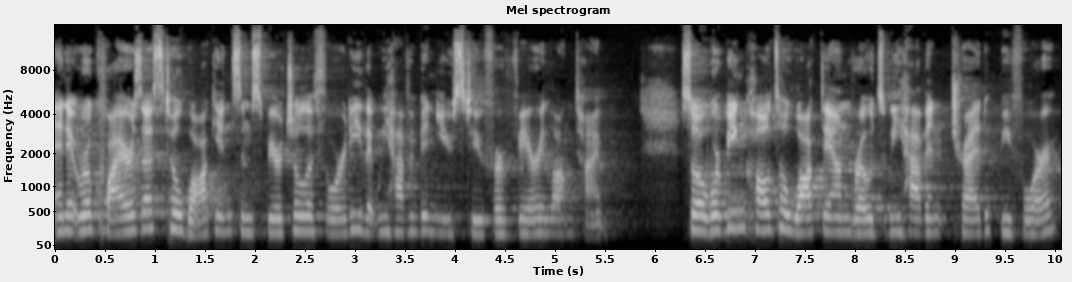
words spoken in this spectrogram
And it requires us to walk in some spiritual authority that we haven't been used to for a very long time. So we're being called to walk down roads we haven't tread before.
